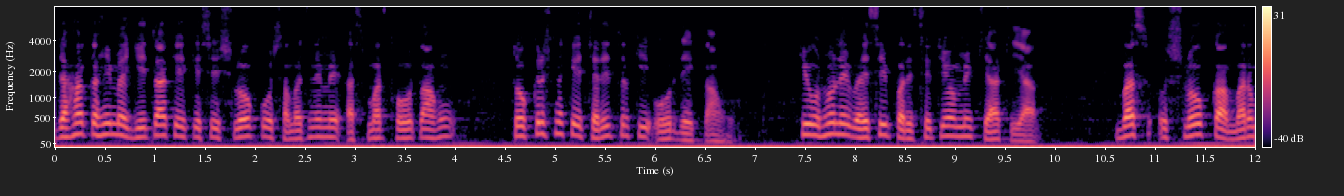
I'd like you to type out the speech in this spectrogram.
जहाँ कहीं मैं गीता के किसी श्लोक को समझने में असमर्थ होता हूँ तो कृष्ण के चरित्र की ओर देखता हूँ कि उन्होंने वैसी परिस्थितियों में क्या किया। बस उस श्लोक का मर्म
